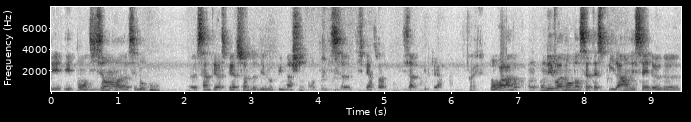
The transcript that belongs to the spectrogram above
et, et, pour 10 ans, c'est beaucoup. ça intéresse personne de développer une machine pour 10, 10 personnes, 10 agriculteurs. Donc voilà, on, est vraiment dans cet esprit-là, on essaye de,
